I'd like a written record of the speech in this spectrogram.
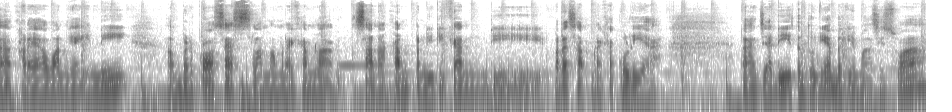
uh, karyawannya ini uh, berproses selama mereka melaksanakan pendidikan di pada saat mereka kuliah. Nah, jadi tentunya bagi mahasiswa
